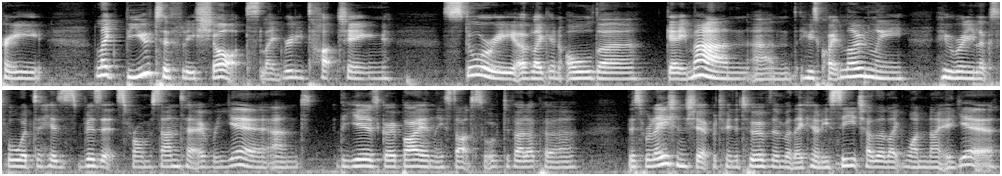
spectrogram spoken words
very like beautifully shot, like really touching story of like an older gay man and who's quite lonely who really looks forward to his visits from Santa every year. And the years go by and they start to sort of develop a this relationship between the two of them but they can only see each other like one night a year.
